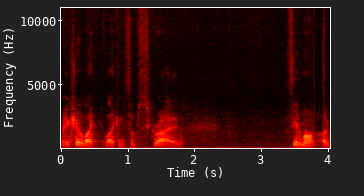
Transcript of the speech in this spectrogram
Make sure to like, like, and subscribe. See you tomorrow, dogs.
